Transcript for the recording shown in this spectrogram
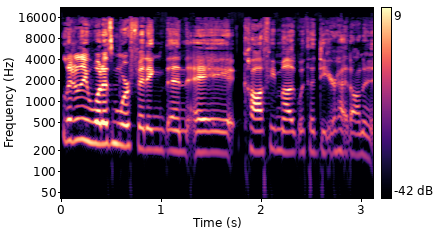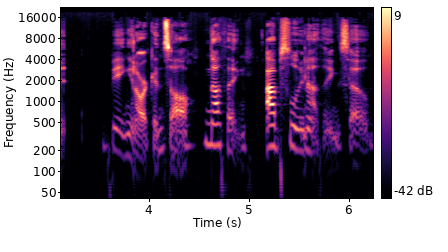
Literally, what is more fitting than a coffee mug with a deer head on it being in Arkansas? Nothing. Absolutely nothing. So,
